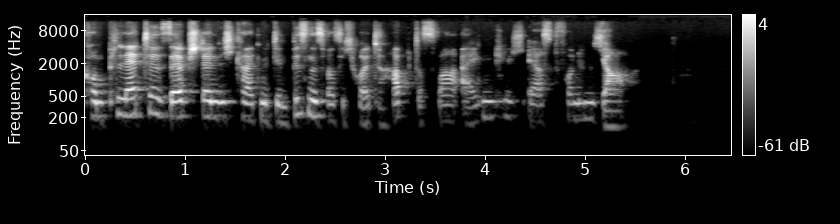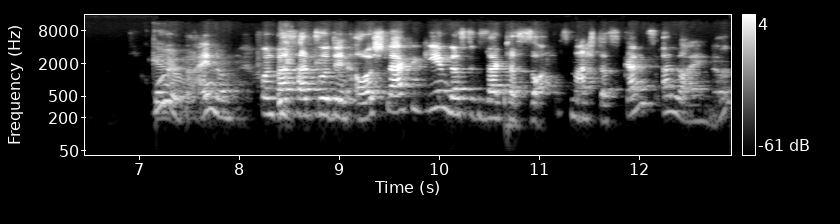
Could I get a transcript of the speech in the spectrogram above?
komplette Selbstständigkeit mit dem Business, was ich heute habe, das war eigentlich erst vor einem Jahr. Cool, genau. beeindruckend. Und was hat so den Ausschlag gegeben, dass du gesagt hast, so, jetzt mache ich das ganz alleine?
